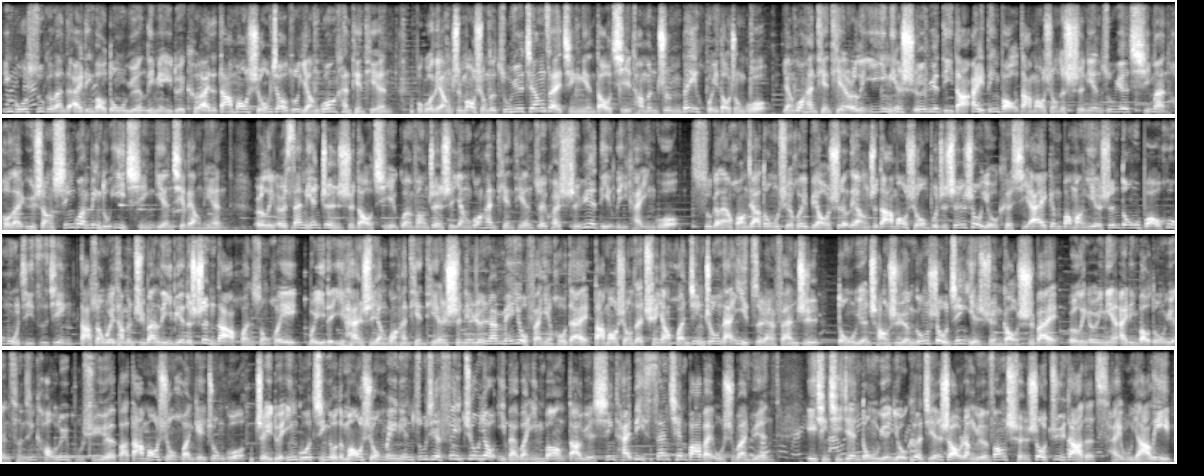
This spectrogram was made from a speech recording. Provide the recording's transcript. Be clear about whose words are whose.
Speaker 1: 英国苏格兰的爱丁堡动物园里面一对可爱的大猫熊，叫做阳光和甜甜。不过，两只猫熊的租约将在今年到期，他们准备回到中国。阳光和甜甜二零一一年十二月抵达爱丁堡，大猫熊的十年租约期满，后来遇上新冠病毒疫情，延期两年。二零二三年正式到期，官方证实阳光和甜甜最快十月底离开英国。苏格兰皇家动物学会表示，两只大猫熊不止深受游客喜爱，更帮忙野生动物保护募集资。资金打算为他们举办离别的盛大欢送会。唯一的遗憾是，阳光和甜甜十年仍然没有繁衍后代。大猫熊在圈养环境中难以自然繁殖，动物园尝试人工受精也宣告失败。二零二一年，爱丁堡动物园曾经考虑补续约，把大猫熊还给中国。这一对英国仅有的猫熊，每年租借费就要一百万英镑，大约新台币三千八百五十万元。疫情期间，动物园游客减少，让园方承受巨大的财务压力。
